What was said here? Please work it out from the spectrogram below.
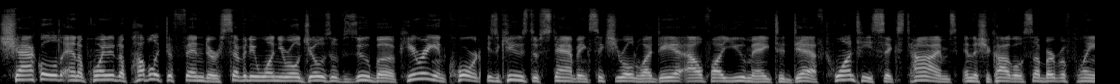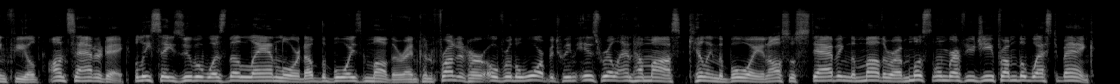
Shackled and appointed a public defender. 71 year old Joseph Zuba, appearing in court, is accused of stabbing six year old Wadea Al Fayoumé to death 26 times in the Chicago suburb of Plainfield on Saturday. Police say Zuba was the landlord of the boy's mother and confronted her over the war between Israel and Hamas, killing the boy and also stabbing the mother, a Muslim refugee from the West Bank.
